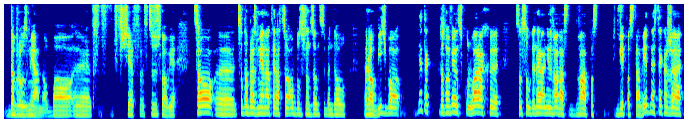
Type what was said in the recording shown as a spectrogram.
dobrą zmianą, bo w, w, w, w cudzysłowie, co, e, co dobra zmiana teraz, co obóz rządzący będą robić, bo ja tak rozmawiając w kuluarach, e, są, są generalnie dwa, dwa, dwie postawy. Jedna jest taka, że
